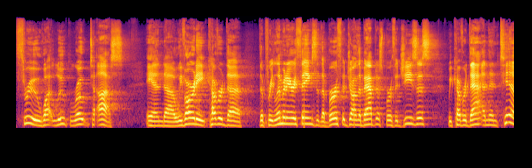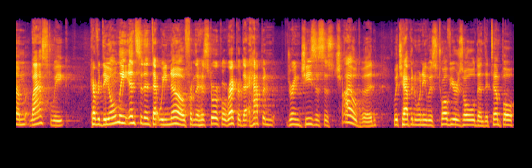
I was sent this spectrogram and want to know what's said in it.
through what Luke wrote to us. And uh, we've already covered the, the preliminary things of the birth of John the Baptist, birth of Jesus. We covered that. And then Tim, last week, covered the only incident that we know from the historical record that happened during Jesus' childhood, which happened when he was 12 years old and the temple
